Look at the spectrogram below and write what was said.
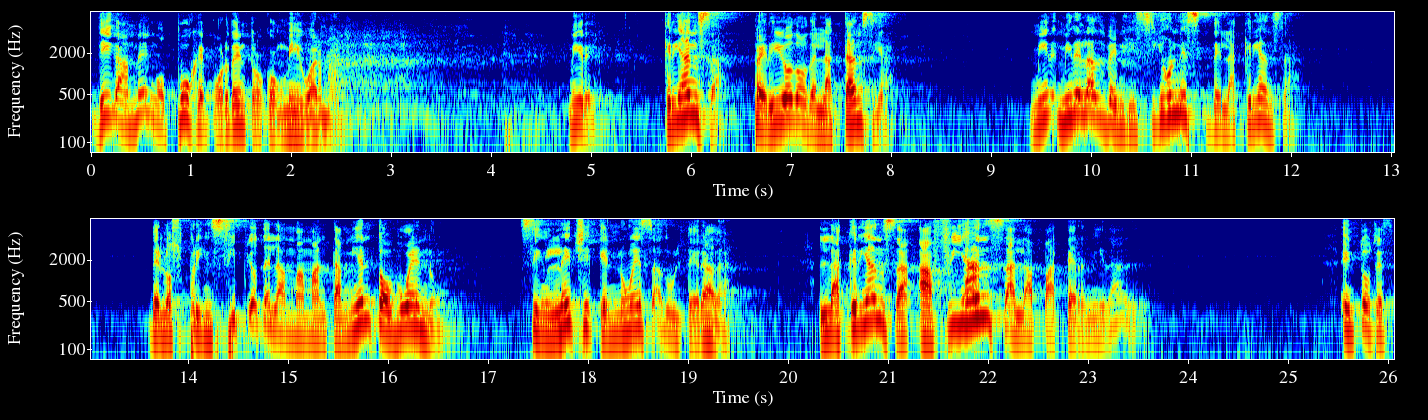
diga amén o puje por dentro conmigo, hermano. Mire, crianza, periodo de lactancia. Mire, mire las bendiciones de la crianza, de los principios del amamantamiento bueno, sin leche que no es adulterada. La crianza afianza la paternidad. Entonces,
